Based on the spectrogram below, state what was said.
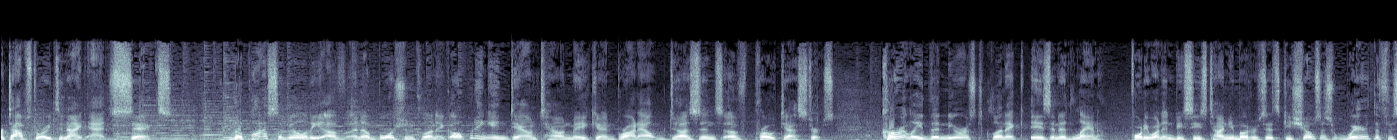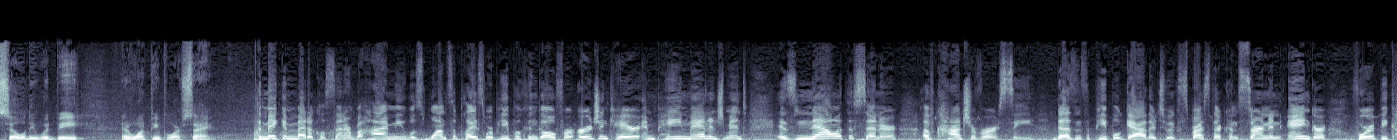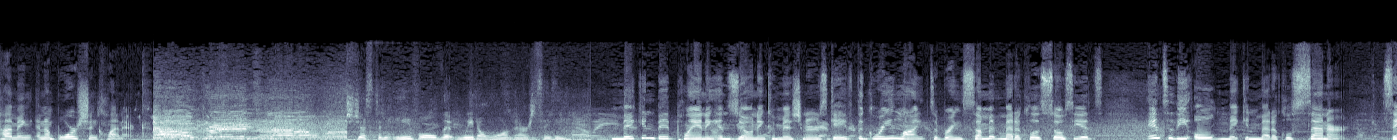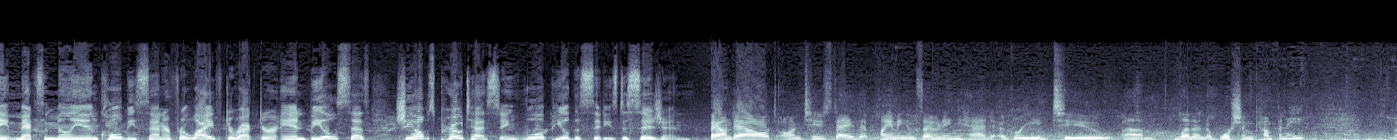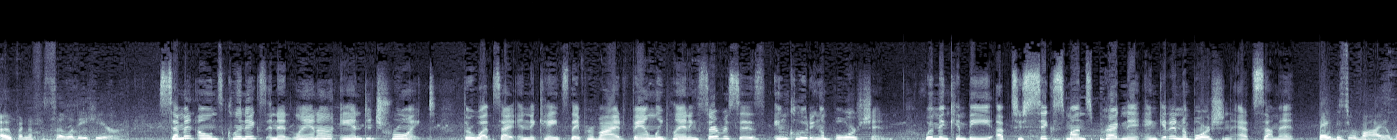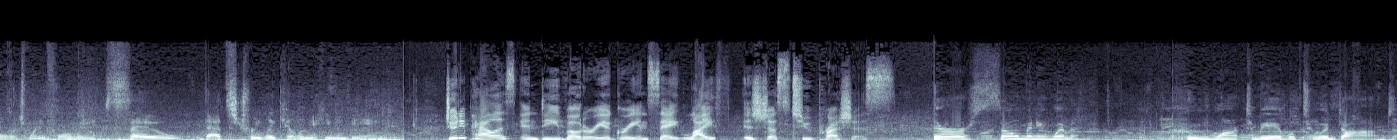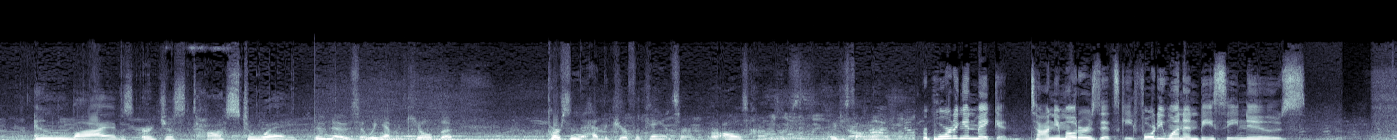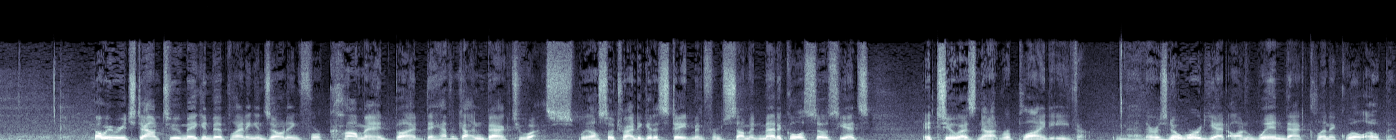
Our top story tonight at 6. The possibility of an abortion clinic opening in downtown Macon brought out dozens of protesters. Currently, the nearest clinic is in Atlanta. 41 NBC's Tanya Motorzitsky shows us where the facility would be and what people are saying. The Macon Medical Center behind me was once a place where people can go for urgent care and pain management is now at the center of controversy. Dozens of people gathered to express their concern and anger for it becoming an abortion clinic. It's just an evil that we don't want in our city. Macon Bibb Planning and Zoning Commissioners gave the green light to bring Summit Medical Associates into the old Macon Medical Center. St. Maximilian Kolbe Center for Life director Ann Beals says she hopes protesting will appeal the city's decision. Found out on Tuesday that Planning and Zoning had agreed to um, let an abortion company open a facility here. Summit owns clinics in Atlanta and Detroit. Their website indicates they provide family planning services, including abortion. Women can be up to six months pregnant and get an abortion at Summit. Babies are viable at 24 weeks, so that's truly killing a human being. Judy Palace and Dee Votary agree and say life is just too precious. There are so many women who want to be able to adopt, and lives are just tossed away. Who knows that we haven't killed the person that had the cure for cancer or Alzheimer's? We just don't know. Reporting in Macon, Tanya Motorzitsky, 41 NBC News. Well, we reached out to Macon Bibb Planning and Zoning for comment, but they haven't gotten back to us. We also tried to get a statement from Summit Medical Associates. It too has not replied either. Uh, there is no word yet on when that clinic will open.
